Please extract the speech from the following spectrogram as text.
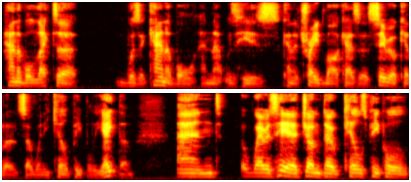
Hannibal Lecter was a cannibal and that was his kind of trademark as a serial killer. So when he killed people, he ate them. And whereas here, John Doe kills people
